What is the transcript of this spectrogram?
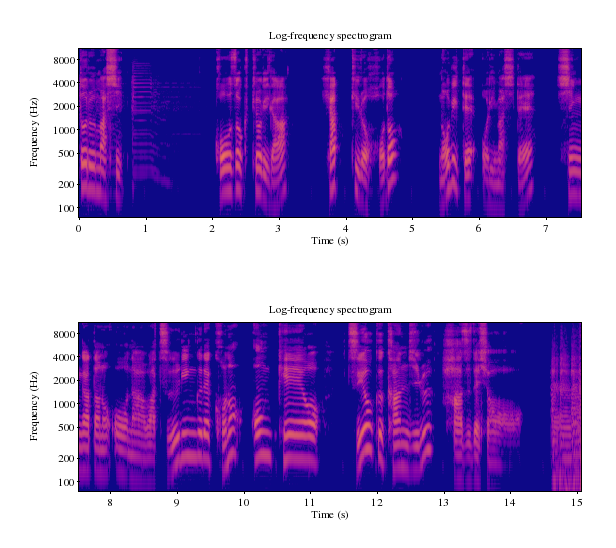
トル増し。航続距離が100キロほど伸びておりまして新型のオーナーはツーリングでこの恩恵を強く感じるはずでしょう。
